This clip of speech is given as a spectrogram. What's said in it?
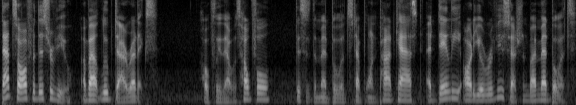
That's all for this review about loop diuretics. Hopefully that was helpful. This is the MedBullets Step 1 podcast, a daily audio review session by MedBullets,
